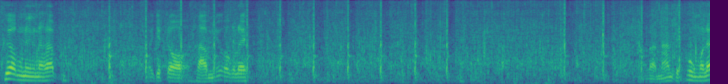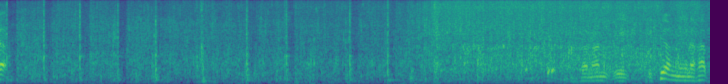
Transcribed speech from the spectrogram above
เครื่องหนึ่งนะครับเราจะต่อสามนิ้วออกเลยเอาละน้ำจะพุ่งมาแล้ว ตอนนั้นอีกอีกเครื่องหนึ่งนะครับ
